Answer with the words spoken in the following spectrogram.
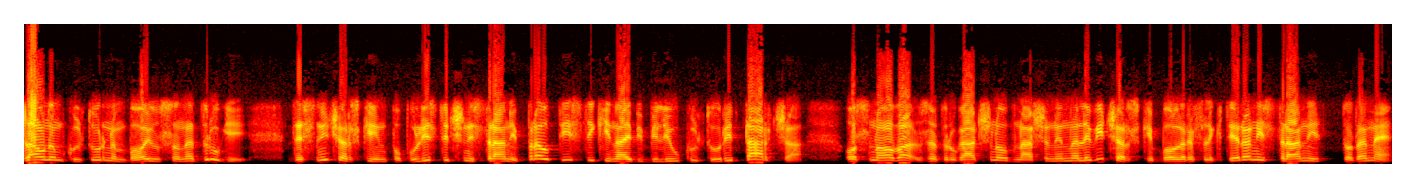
slavnem kulturnem boju so na drugi, desničarski in populistični strani prav tisti, ki naj bi bili v kulturi tarča, osnova za drugačno obnašanje na levičarski, bolj reflektirani strani, to da ne.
